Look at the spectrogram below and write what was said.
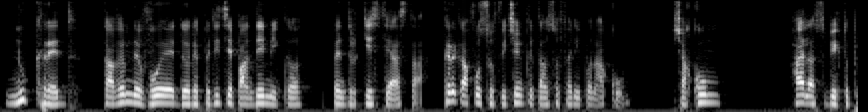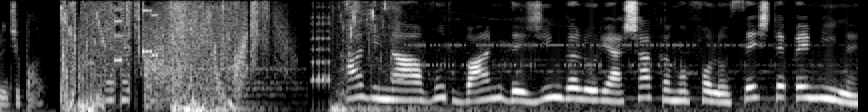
nu cred că avem nevoie de o repetiție pandemică pentru chestia asta. Cred că a fost suficient cât am suferit până acum. Și acum, hai la subiectul principal. Adi n-a avut bani de jingle așa că mă folosește pe mine.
